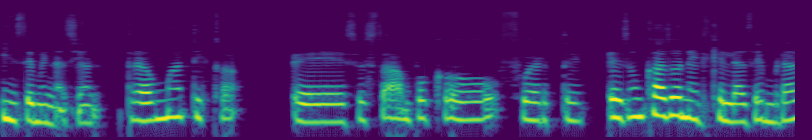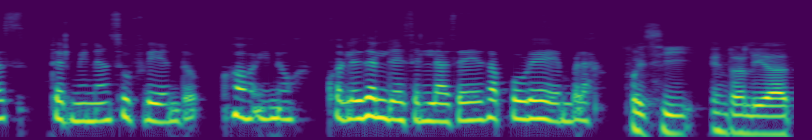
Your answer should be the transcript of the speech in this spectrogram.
inseminación traumática. Eso está un poco fuerte. Es un caso en el que las hembras terminan sufriendo. Ay, no. ¿Cuál es el desenlace de esa pobre hembra? Pues sí, en realidad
